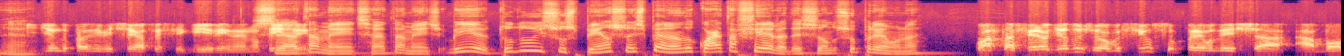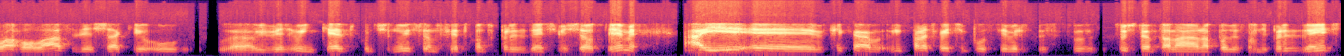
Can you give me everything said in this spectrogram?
é. pedindo para as investigações seguirem, né? Não certamente, certamente. E tudo em suspenso esperando quarta-feira, decisão do Supremo, né? Quarta-feira é o dia do jogo. Se o Supremo deixar a bola rolar, se deixar que o, o inquérito continue sendo feito contra o presidente Michel Temer, aí é, fica praticamente impossível ele sustentar na, na, posição de presidente.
